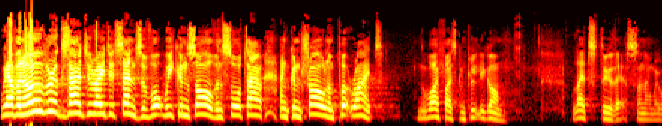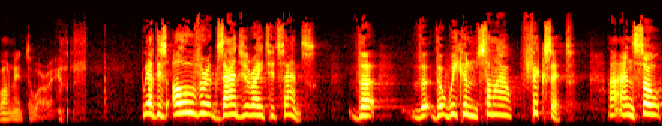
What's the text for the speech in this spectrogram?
We have an over exaggerated sense of what we can solve and sort out and control and put right. And the Wi Fi is completely gone. Let's do this and then we won't need to worry. We have this over exaggerated sense that, that, that, we can somehow fix it. And so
